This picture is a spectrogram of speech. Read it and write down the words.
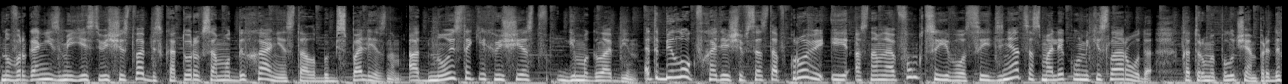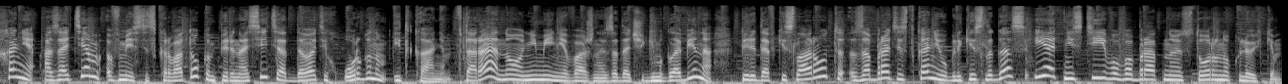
но в организме есть вещества, без которых само дыхание стало бы бесполезным. Одно из таких веществ – гемоглобин. Это белок, входящий в состав крови, и основная функция его – соединяться с молекулами кислорода, которые мы получаем при дыхании, а затем вместе с кровотоком переносить и отдавать их органам и тканям. Вторая, но не менее важная задача гемоглобина – передав кислород, забрать из ткани углекислый газ и отнести перевести его в обратную сторону к легким.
